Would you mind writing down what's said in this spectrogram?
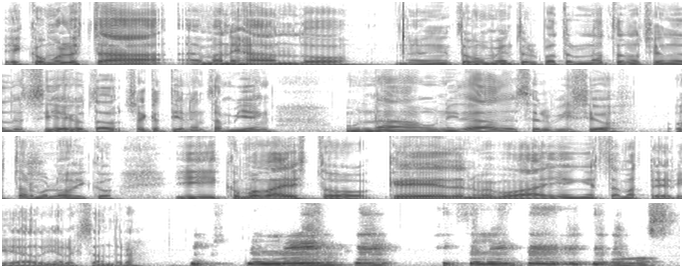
Eh, ¿Cómo lo está manejando en estos momentos el Patronato Nacional de Ciego? Sé que tienen también una unidad de servicios oftalmológicos. ¿Y cómo va esto? ¿Qué de nuevo hay en esta materia, doña Alexandra? Excelente, excelente. Eh, tenemos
